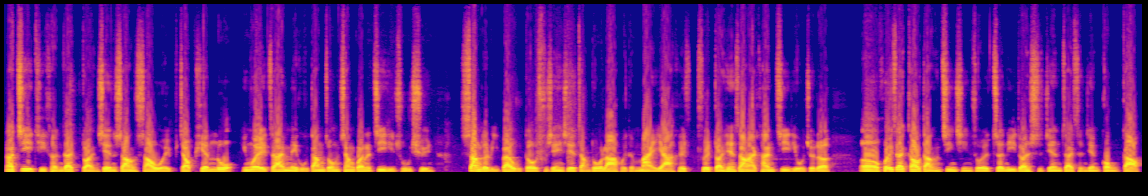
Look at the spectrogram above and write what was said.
那记忆体可能在短线上稍微比较偏弱，因为在美股当中相关的记忆体族群，上个礼拜五都有出现一些涨多拉回的卖压，可以所以短线上来看记忆体，我觉得呃会在高档进行所谓整理一段时间，再呈现攻高。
